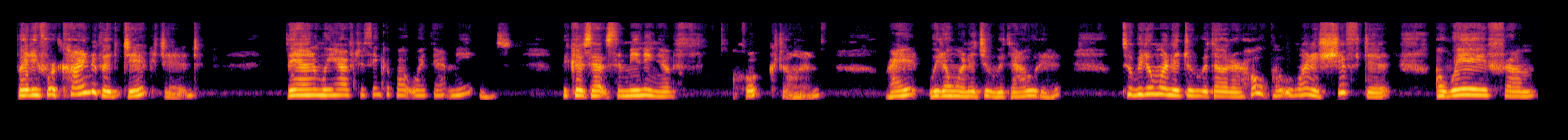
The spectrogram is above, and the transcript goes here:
But if we're kind of addicted, then we have to think about what that means because that's the meaning of hooked on, right? We don't want to do without it. So we don't want to do without our hope, but we want to shift it away from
